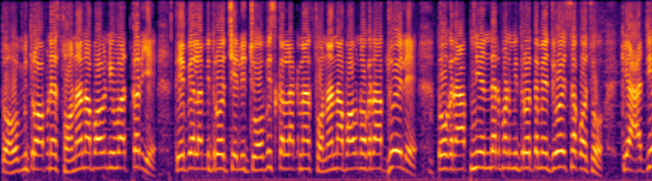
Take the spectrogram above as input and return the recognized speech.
તો હવે મિત્રો આપણે સોનાના ભાવની વાત કરીએ, તે પહેલાં મિત્રો છેલ્લી ચોવીસ કલાકના સોનાના ભાવનો ગ્રાફ જોઈ લે. તો ગ્રાફની અંદર પણ મિત્રો તમે જોઈ શકો છો કે આજે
